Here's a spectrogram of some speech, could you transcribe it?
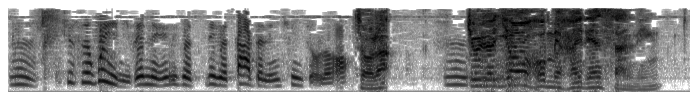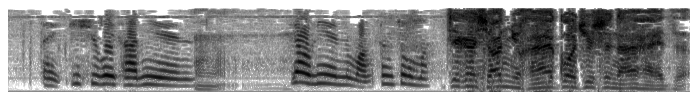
嗯，就是胃里边那个那个那个大的灵性走了哦。走了，嗯。就是腰后面还有点散灵，哎，继续为他念，嗯，要念往生咒吗？这个小女孩过去是男孩子，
